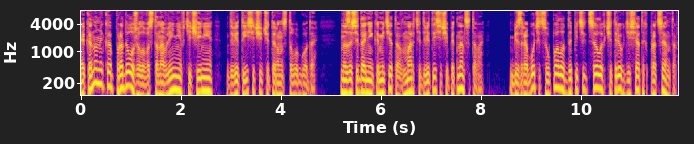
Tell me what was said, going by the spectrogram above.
Экономика продолжила восстановление в течение 2014 года. На заседании комитета в марте 2015 года Безработица упала до 5,4%,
